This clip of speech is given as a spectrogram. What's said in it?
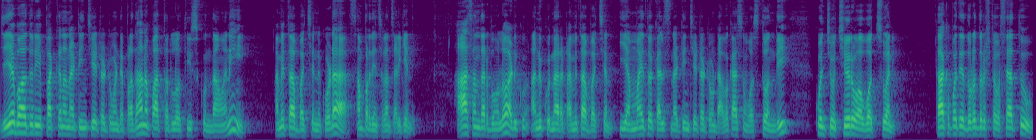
జయబాదురి పక్కన నటించేటటువంటి ప్రధాన పాత్రలో తీసుకుందామని అమితాబ్ బచ్చన్ కూడా సంప్రదించడం జరిగింది. ఆ సందర్భంలో అడుకు అనుకున్నారట అమితాబ్ బచ్చన్ ఈ అమ్మాయితో కలిసి నటించేటటువంటి అవకాశం వస్తోంది కొంచెం చేరువ అవ్వచ్చు అని. కాకపోతే దురదృష్టవశాత్తు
